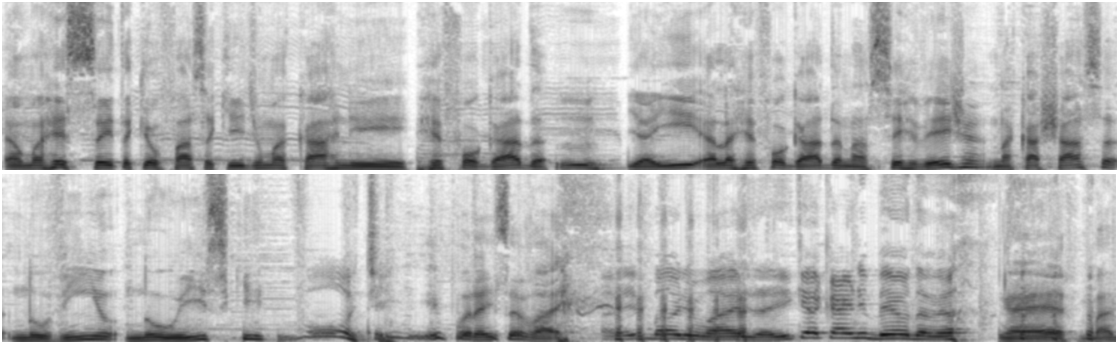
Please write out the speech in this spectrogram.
É uma receita que eu faço aqui de uma carne refogada. Hum. E aí ela é refogada na cerveja, na cachaça, no vinho, no uísque. Vote. E, e, por aí você vai. Aí bom demais. Aí que é carne bêbada mesmo. É, mas,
